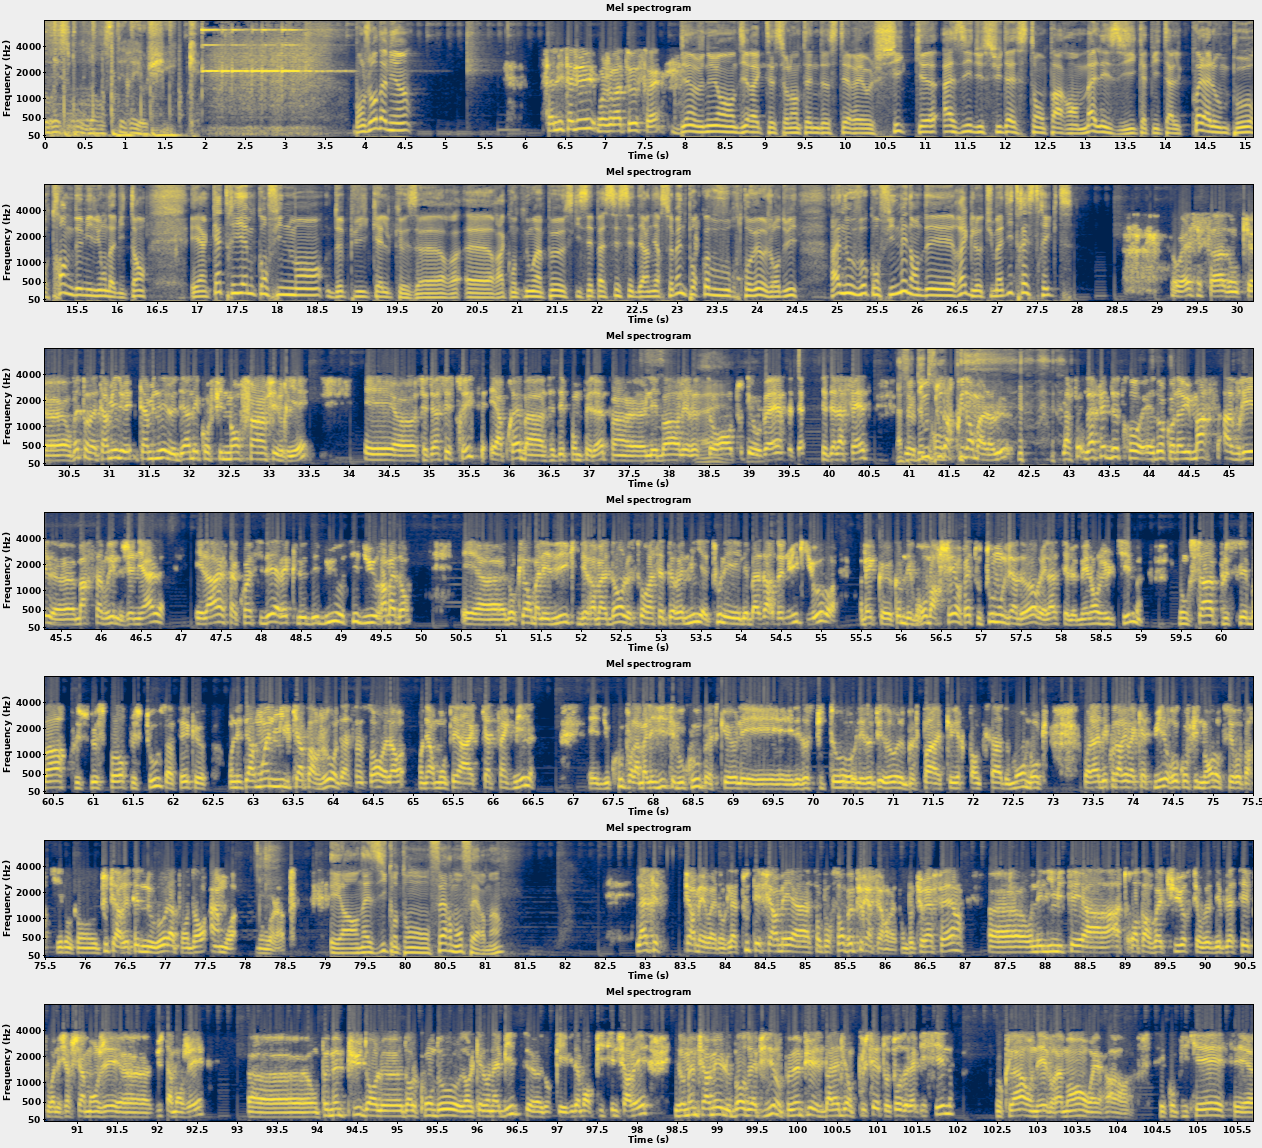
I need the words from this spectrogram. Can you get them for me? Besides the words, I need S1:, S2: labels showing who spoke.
S1: correspondant stéréochic.
S2: Bonjour Damien.
S3: Salut, salut, bonjour à tous. Ouais.
S2: Bienvenue en direct sur l'antenne de Stéréo Chic. Asie du Sud-Est, on part en Malaisie, capitale Kuala Lumpur, 32 millions d'habitants et un quatrième confinement depuis quelques heures. Euh, Raconte-nous un peu ce qui s'est passé ces dernières semaines. Pourquoi vous vous retrouvez aujourd'hui à nouveau confiné dans des règles, tu m'as dit, très strictes?
S3: Ouais, c'est ça. Donc, euh, en fait, on a terminé, terminé le dernier confinement fin février. Et euh, c'était assez strict. Et après, bah, c'était pompé up. Hein. Les bars, les restaurants, tout est ouvert. C'était la fête.
S2: La fête de
S3: tout,
S2: trop.
S3: tout a repris normal. hein. Le- la, fête, la fête de trop. Et donc, on a eu mars, avril, euh, mars, avril, génial. Et là, ça a coïncidé avec le début aussi du ramadan. Et euh, donc là, en Malaisie, qui dit ramadan, le soir à 7h30, il y a tous les, les bazars de nuit qui ouvrent, avec euh, comme des gros marchés, en fait, où tout le monde vient dehors. Et là, c'est le mélange ultime. Donc ça, plus les bars, plus le sport, plus tout, ça fait que on était à moins de 1000 cas par jour, on était à 500, et là, on est remonté à 4-5 000. Et du coup, pour la Malaisie, c'est beaucoup parce que les, les hôpitaux, les hôpitaux ne peuvent pas accueillir tant que ça de monde. Donc voilà, dès qu'on arrive à 4000, reconfinement, donc c'est reparti. Donc on- tout est arrêté de nouveau là pendant un mois. Donc voilà.
S2: Et en Asie, quand on ferme, on ferme. Hein.
S3: Là, c'est fermé, ouais. Donc là, tout est fermé à 100%. On peut plus rien faire, en fait. On peut plus rien faire. Euh, on est limité à, à trois par voiture si on veut se déplacer pour aller chercher à manger, euh, juste à manger. Euh, on peut même plus dans le dans le condo dans lequel on habite. euh, donc évidemment piscine fermée. Ils ont même fermé le bord de la piscine. On peut même plus aller se balader en poussette autour de la piscine. Donc là, on est vraiment, ouais, c'est compliqué. C'est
